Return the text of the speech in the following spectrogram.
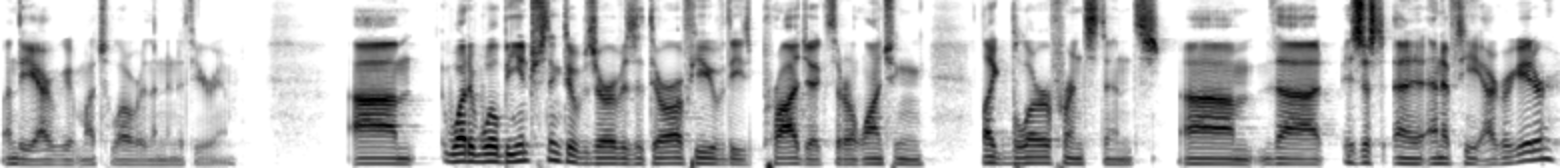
on the aggregate, much lower than in Ethereum. Um, what it will be interesting to observe is that there are a few of these projects that are launching, like Blur, for instance, um, that is just an NFT aggregator,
